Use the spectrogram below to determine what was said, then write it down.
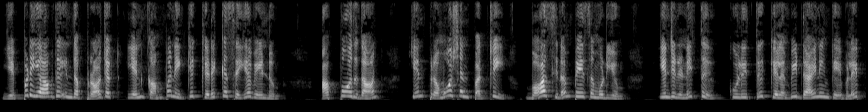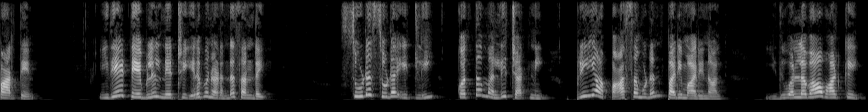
எப்படியாவது இந்த ப்ராஜெக்ட் என் கம்பெனிக்கு கிடைக்க செய்ய வேண்டும். அப்போதுதான் என் ப்ரமோஷன் பற்றி பாஸிடம் பேச முடியும் என்று நினைத்து குளித்து கிளம்பி டைனிங் டேபிளை பார்த்தேன். இதே டேபிளில் நேற்று இரவு நடந்த சண்டை. சுட சுட இட்லி கொத்தமல்லி சட்னி பிரியா பாசமுடன் பரிமாறினாள். இதுவல்லவா வாழ்க்கை?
